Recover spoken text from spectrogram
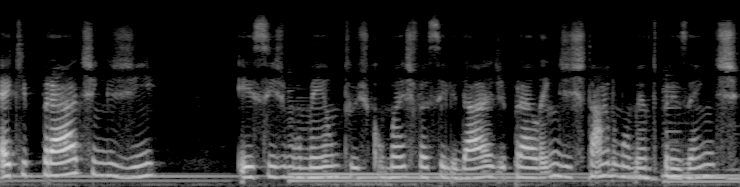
é que para atingir esses momentos com mais facilidade, para além de estar no momento presente,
